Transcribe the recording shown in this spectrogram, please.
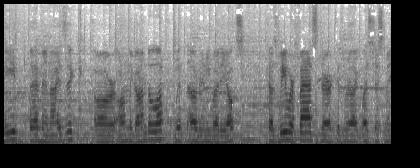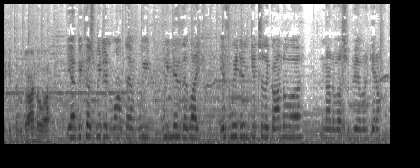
Me, Ben, and Isaac are on the gondola without anybody else because we were faster because we are like, let's just make it to the gondola. Yeah, because we didn't want them. We we knew that like if we didn't get to the gondola, none of us would be able to get on.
